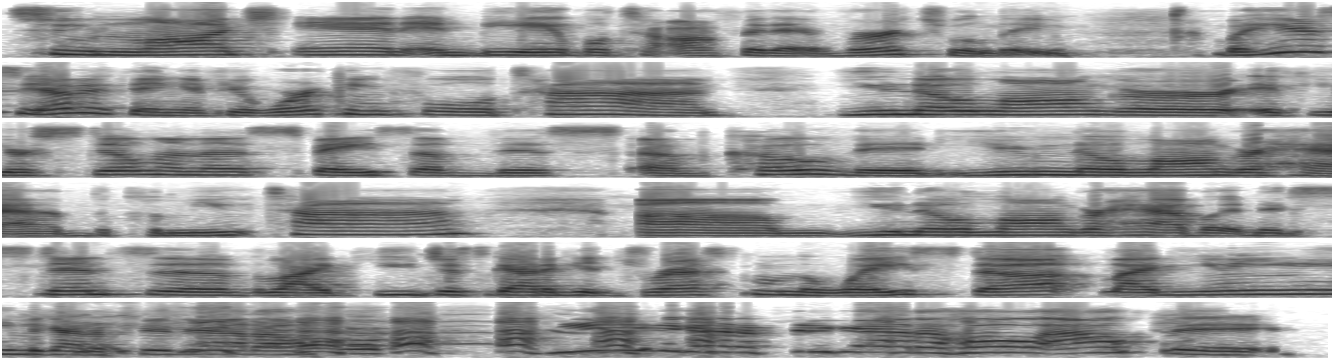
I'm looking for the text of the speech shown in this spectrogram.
to launch in and be able to offer that virtually. But here's the other thing: if you're working full time, you no longer, if you're still in the space of this of COVID, you no longer have the commute time. Um, you no longer have an extensive like you just got to get dressed from the waist up. Like you ain't even got to figure out a whole you ain't even got to figure out a whole outfit.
